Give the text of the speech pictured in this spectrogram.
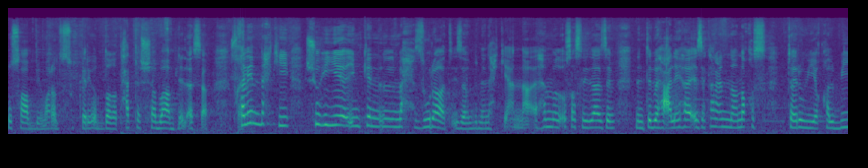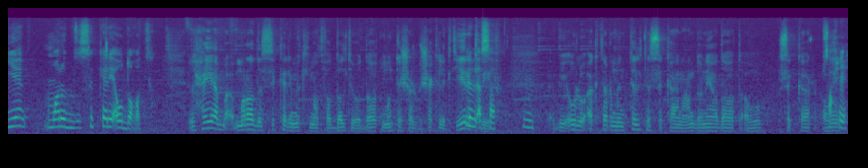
تصاب بمرض السكري والضغط حتى الشباب للأسف. بس خلينا نحكي شو هي يمكن المحظورات إذا بدنا نحكي عنها. أهم القصص اللي لازم ننتبه عليها إذا كان عندنا نقص ترويه قلبية مرض سكري أو ضغط الحقيقة مرض السكري مثل ما تفضلتي والضغط منتشر بشكل كثير للأسف كبير. بيقولوا أكثر من ثلث السكان عندهم يا ضغط أو سكر أو صحيح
